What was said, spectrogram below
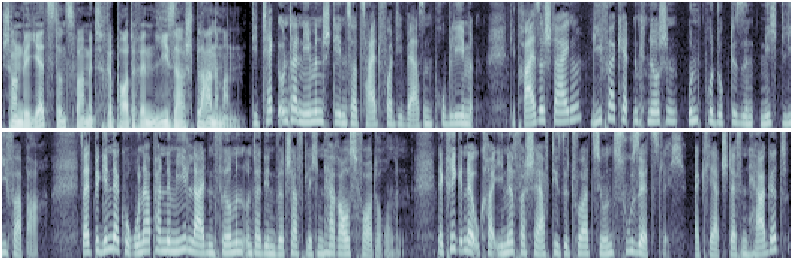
schauen wir jetzt und zwar mit Reporterin Lisa Splanemann. Die Tech-Unternehmen stehen zurzeit vor diversen Problemen. Die Preise steigen, Lieferketten knirschen und Produkte sind nicht lieferbar. Seit Beginn der Corona-Pandemie leiden Firmen unter den wirtschaftlichen Herausforderungen. Der Krieg in der Ukraine verschärft die Situation zusätzlich, erklärt Steffen Herget,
